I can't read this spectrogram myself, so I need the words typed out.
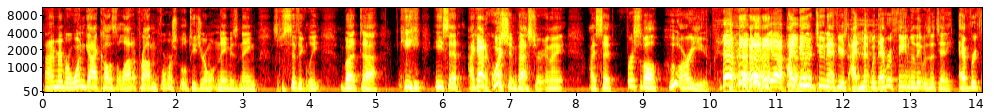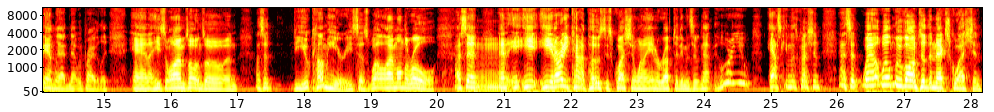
And I remember one guy caused a lot of problem. Former school teacher, I won't name his name specifically, but uh, he he said, "I got a question, Pastor," and I. I said, first of all, who are you? yeah. I'd been there two and a half years. I'd met with every family that was attending, every family I'd met with privately. And he said, Well, I'm so and so. And I said, Do you come here? He says, Well, I'm on the roll. I said, mm. and he, he had already kind of posed his question when I interrupted him and said, now, Who are you asking this question? And I said, Well, we'll move on to the next question.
